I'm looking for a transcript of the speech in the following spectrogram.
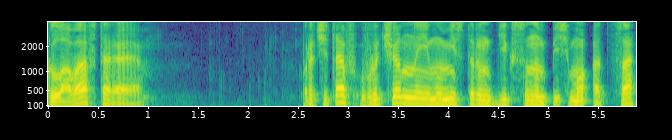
Глава вторая. Прочитав врученное ему мистером Диксоном письмо отца,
